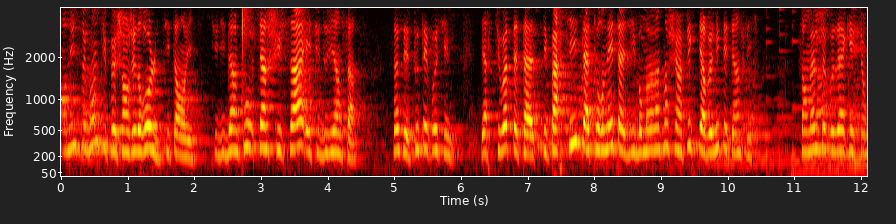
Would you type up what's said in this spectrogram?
En une seconde, tu peux changer de rôle si tu as envie. Tu dis d'un coup, tiens, je suis ça et tu deviens ça. Ça, c'est tout est possible. C'est-à-dire que tu vois, t'es parti, t'as tourné, t'as dit, bon, bah, maintenant je suis un flic, t'es revenu, t'étais un flic. Sans même te poser la question.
